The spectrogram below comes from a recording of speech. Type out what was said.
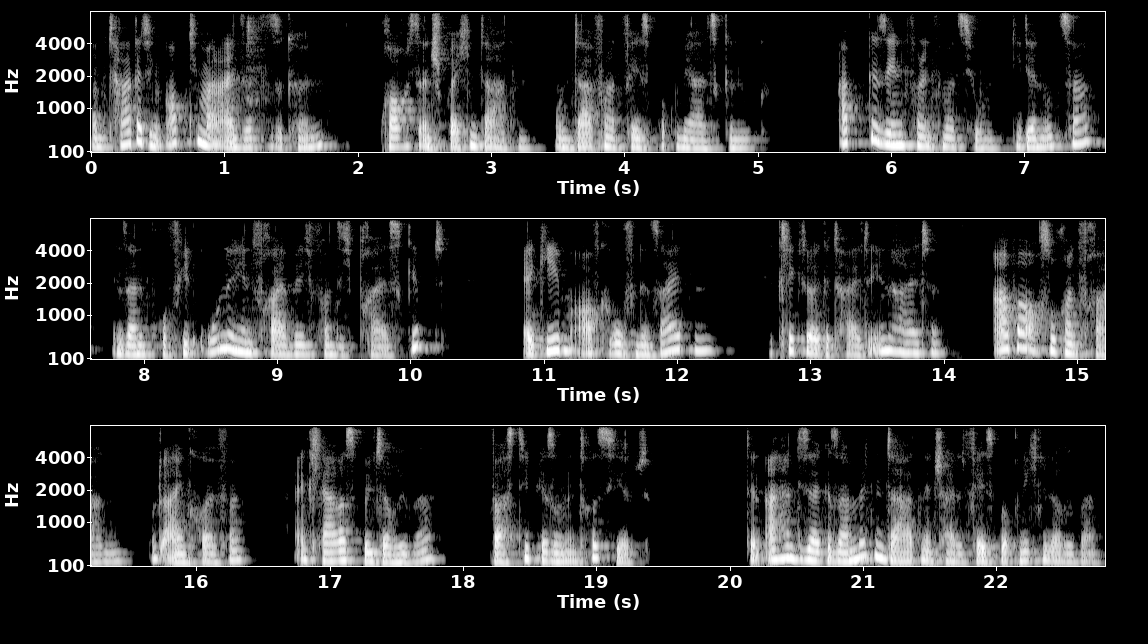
Um Targeting optimal einsetzen zu können, braucht es entsprechend Daten und davon hat Facebook mehr als genug. Abgesehen von Informationen, die der Nutzer in seinem Profil ohnehin freiwillig von sich preisgibt, ergeben aufgerufene Seiten, geklickte oder geteilte Inhalte, aber auch Suchanfragen und Einkäufe ein klares Bild darüber, was die Person interessiert. Denn anhand dieser gesammelten Daten entscheidet Facebook nicht nur darüber,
